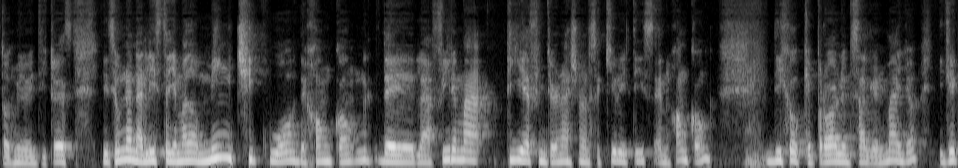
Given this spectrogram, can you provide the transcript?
2023. Dice un analista llamado Ming Chi Kuo de Hong Kong, de la firma TF International Securities en Hong Kong, dijo que probablemente salga en mayo y que,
